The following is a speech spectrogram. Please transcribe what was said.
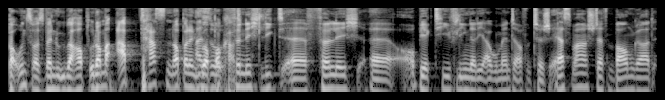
bei uns was, wenn du überhaupt, oder mal abtasten, ob er denn überhaupt Also Bock hat. finde ich, liegt äh, völlig äh, objektiv liegen da die Argumente auf dem Tisch. Erstmal, Steffen Baumgart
